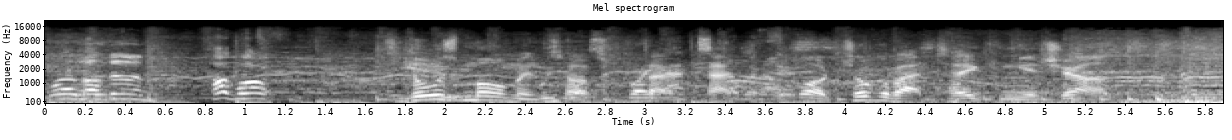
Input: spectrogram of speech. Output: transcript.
Good man. Well, done. Hop, hop. Those moments are got some great acts coming fantastic. Well, talk about taking a chance.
